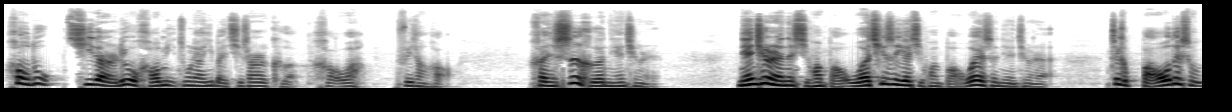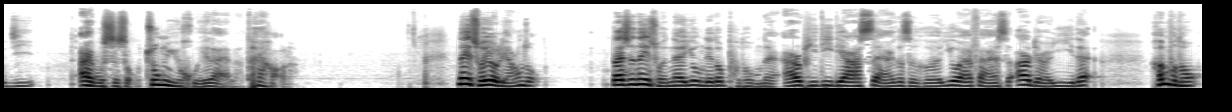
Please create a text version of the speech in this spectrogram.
厚度七点六毫米，重量一百七十二克，好啊，非常好，很适合年轻人。年轻人呢喜欢薄，我其实也喜欢薄，我也是年轻人。这个薄的手机爱不释手，终于回来了，太好了。内存有两种，但是内存呢用的都普通的 LPDDR4X 和 UFS 2.1的，很普通。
